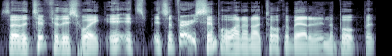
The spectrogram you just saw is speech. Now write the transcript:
So the tip for this week, it's it's a very simple one, and I talk about it in the book. But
